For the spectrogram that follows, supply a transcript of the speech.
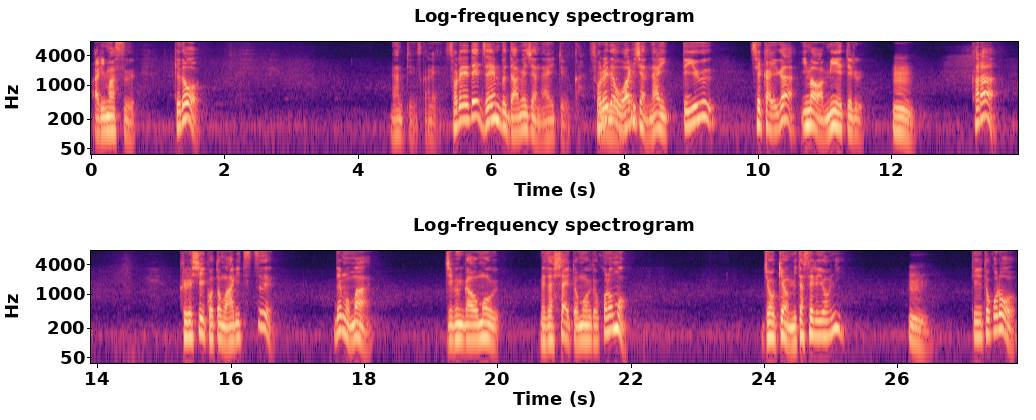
あります。けどなんていうんですかね。それで全部ダメじゃないというかそれで終わりじゃないっていう世界が今は見えてるうん。から苦しいこともありつつでもまあ自分が思う目指したいと思うところも条件を満たせるようにっうん。ていうところを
